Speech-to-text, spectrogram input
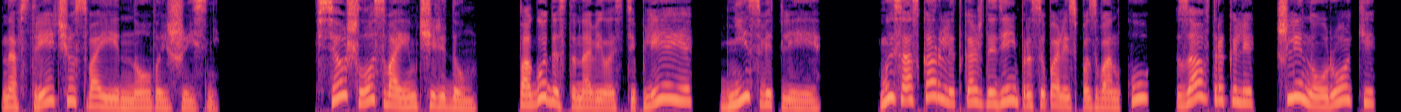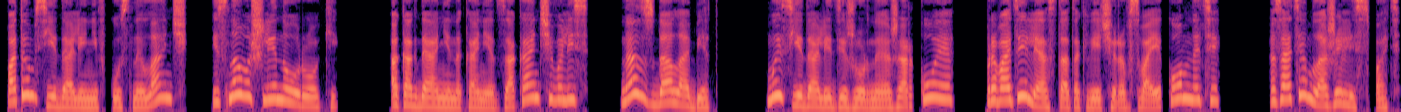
навстречу своей новой жизни. Все шло своим чередом. Погода становилась теплее, дни светлее. Мы со Скарлетт каждый день просыпались по звонку, завтракали, шли на уроки, потом съедали невкусный ланч и снова шли на уроки. А когда они, наконец, заканчивались, нас ждал обед. Мы съедали дежурное жаркое, проводили остаток вечера в своей комнате, а затем ложились спать.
